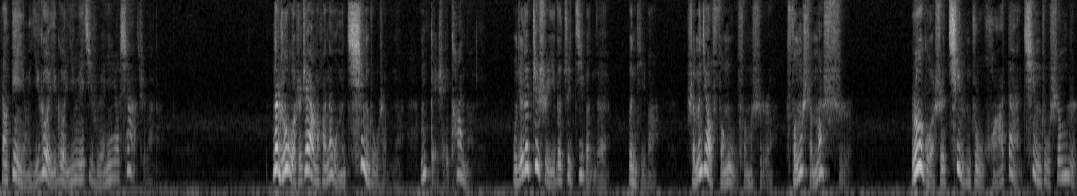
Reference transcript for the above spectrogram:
让电影一个一个因为技术原因要下去了呢？那如果是这样的话，那我们庆祝什么呢？我们给谁看呢？我觉得这是一个最基本的问题吧。什么叫逢五逢十？逢什么时？如果是庆祝华诞、庆祝生日，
